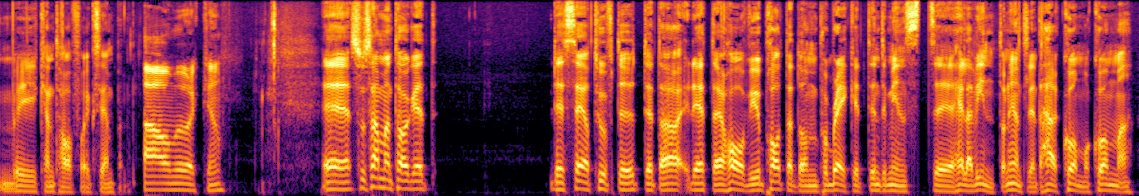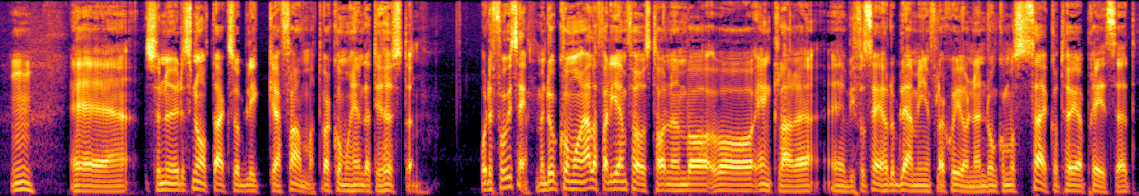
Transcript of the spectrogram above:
vi kan ta för exempel. Ja, men verkligen. Eh, så sammantaget, det ser tufft ut. Detta, detta har vi ju pratat om på breaket, inte minst eh, hela vintern egentligen. Det här kommer komma. Mm. Eh, så nu är det snart dags att blicka framåt. Vad kommer hända till hösten? Och det får vi se. Men då kommer i alla fall jämförelsetalen vara, vara enklare. Eh, vi får se hur det blir med inflationen. De kommer säkert höja priset.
